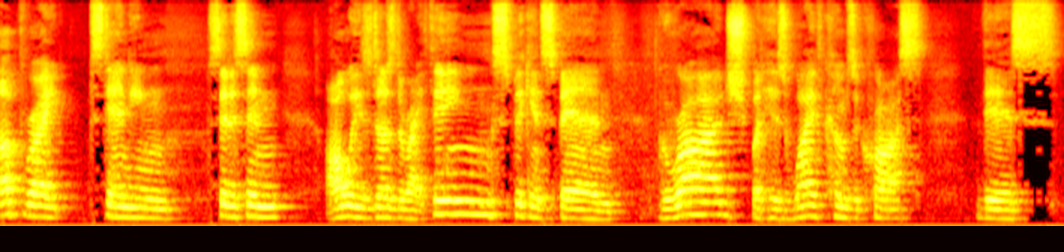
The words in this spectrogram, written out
upright, standing citizen, always does the right thing, spick and span garage, but his wife comes across this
